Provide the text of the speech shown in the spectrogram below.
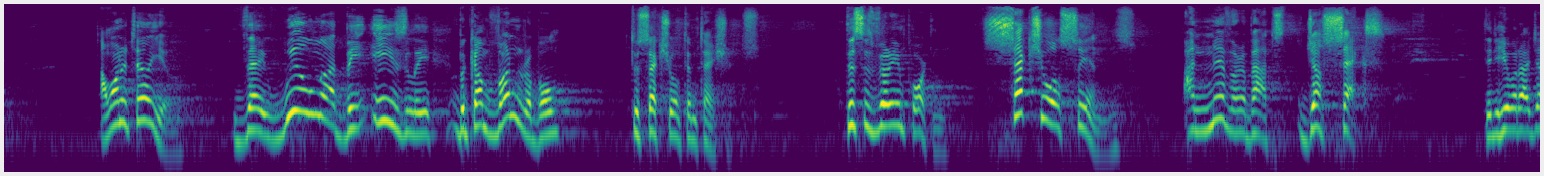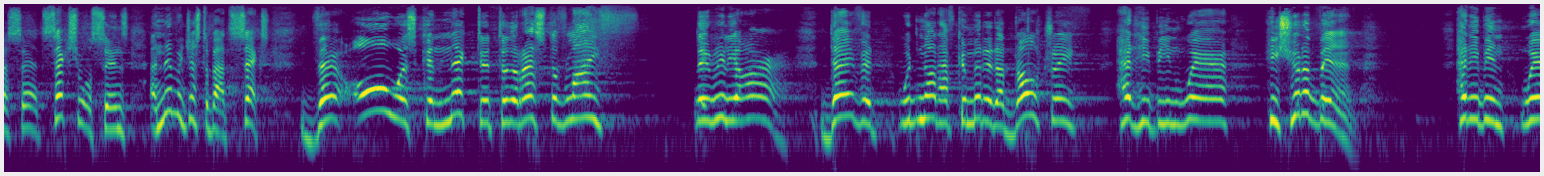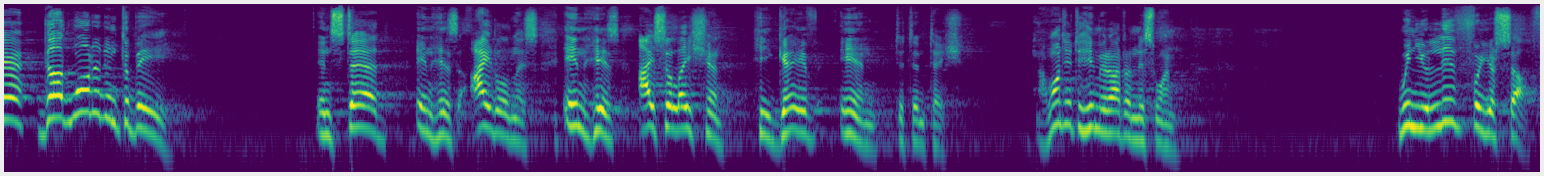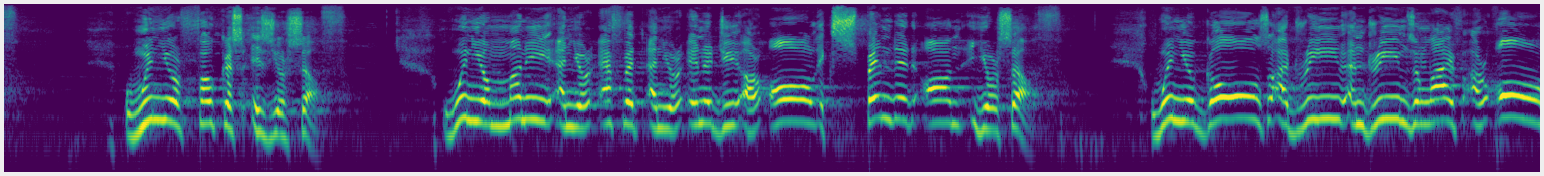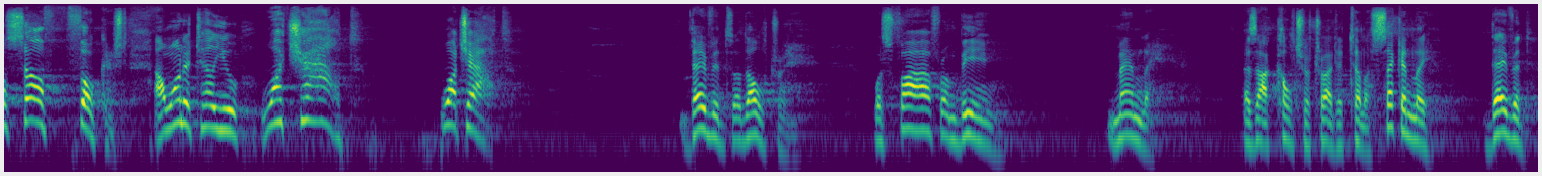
I want to tell you, they will not be easily become vulnerable to sexual temptations. This is very important. Sexual sins are never about just sex. Did you hear what I just said? Sexual sins are never just about sex. They're always connected to the rest of life. They really are. David would not have committed adultery had he been where he should have been. Had he been where God wanted him to be. Instead, in his idleness, in his isolation, he gave in to temptation. I want you to hear me right on this one when you live for yourself, when your focus is yourself, when your money and your effort and your energy are all expended on yourself, when your goals are dream and dreams in life are all self-focused, I want to tell you, watch out. Watch out. David's adultery was far from being manly as our culture tried to tell us. Secondly, David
